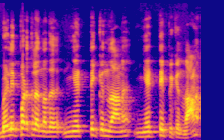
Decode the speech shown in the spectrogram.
വെളിപ്പെടുത്തൽ എന്നത് ഞെട്ടിക്കുന്നതാണ് ഞെട്ടിപ്പിക്കുന്നതാണ്.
